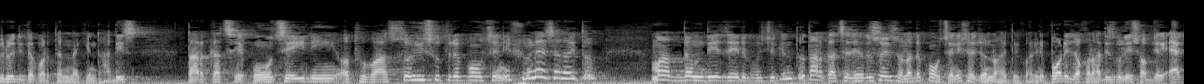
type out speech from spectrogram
বিরোধিতা করতেন না, কিন্তু হাদিস তার কাছে পৌঁছেইনি অথবা সহি সূত্রে পৌঁছেনি শুনেছেন হয়তো, মাধ্যম দিয়ে যে এরকম কিছু, কিন্তু তার কাছে যেহেতু সহি সোনাতে পৌঁছেনি সেই জন্য হয়তো করেনি। পরে যখন হাদিসগুলি সব জায়গায় এক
